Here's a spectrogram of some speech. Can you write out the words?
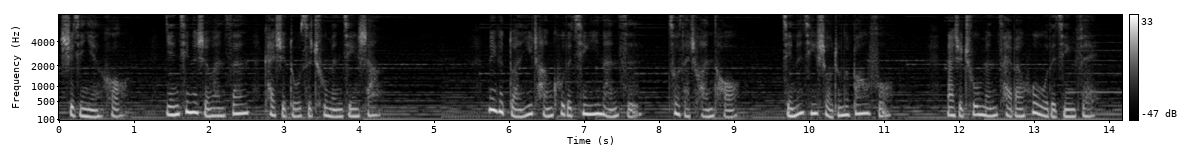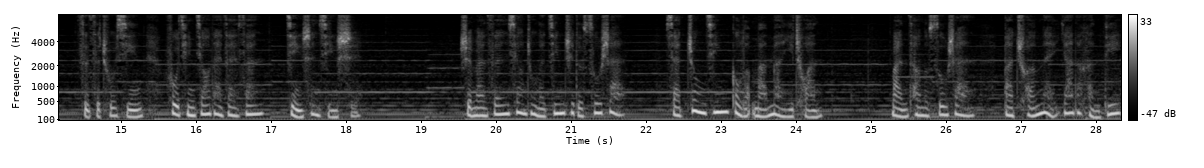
十几年后，年轻的沈万三开始独自出门经商。那个短衣长裤的青衣男子坐在船头，紧了紧手中的包袱，那是出门采办货物的经费。此次出行，父亲交代再三，谨慎行事。沈万三相中了精致的苏扇。下重金购了满满一船，满仓的苏扇把船尾压得很低，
